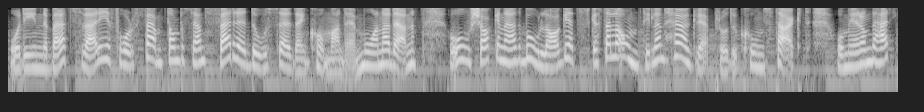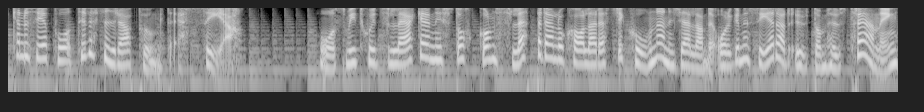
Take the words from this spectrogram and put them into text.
Och det innebär att Sverige får 15% färre doser den kommande månaden. Och orsaken är att bolaget ska ställa om till en högre produktionstakt. Och mer om det här kan du se på tv4.se. Och smittskyddsläkaren i Stockholm släpper den lokala restriktionen gällande organiserad utomhusträning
